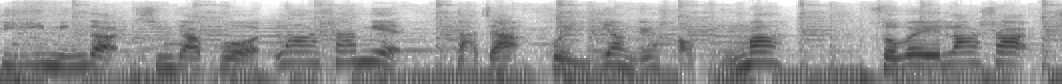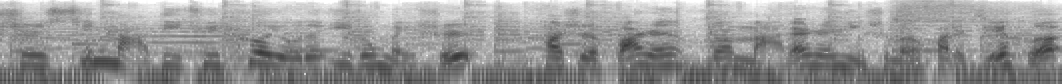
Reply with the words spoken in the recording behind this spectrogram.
第一名的新加坡拉沙面，大家会一样给好评吗？所谓拉沙是新马地区特有的一种美食。它是华人和马来人饮食文化的结合，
